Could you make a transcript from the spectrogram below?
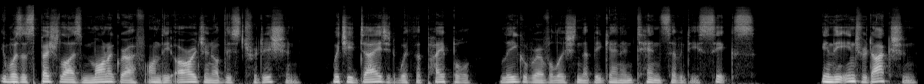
It was a specialized monograph on the origin of this tradition, which he dated with the papal legal revolution that began in 1076. In the introduction,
